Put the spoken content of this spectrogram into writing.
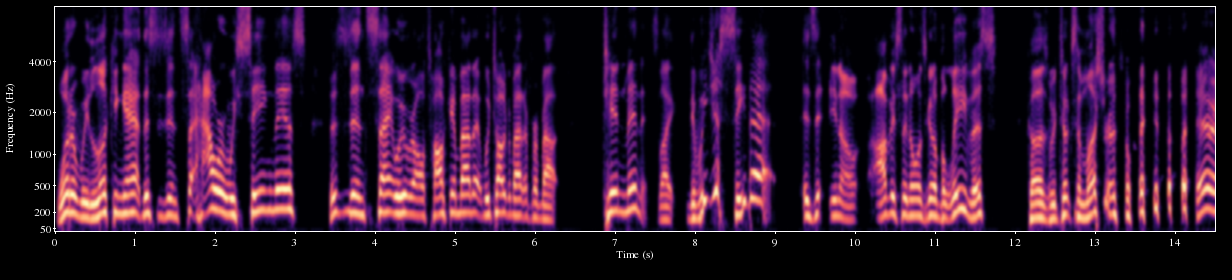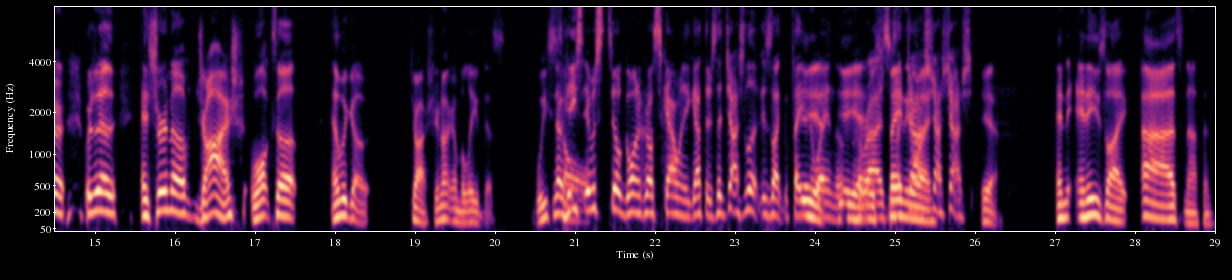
what are we looking at? This is insane. How are we seeing this? This is insane." We were all talking about it. We talked about it for about ten minutes. Like, did we just see that? Is it? You know, obviously, no one's going to believe us because we took some mushrooms. whatever. And sure enough, Josh walks up, and we go, "Josh, you're not going to believe this." We No, saw, he's it was still going across the sky when he got there. He said, "Josh, look!" It's like fading Yeah, away in the yeah, yeah, it was horizon. It's like, Josh, away. Josh, Josh. Yeah. And and he's like, ah, that's nothing.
